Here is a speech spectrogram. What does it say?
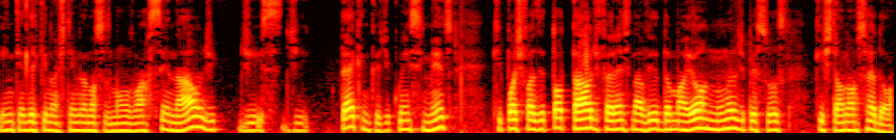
e entender que nós temos nas nossas mãos um arsenal de, de, de técnicas, de conhecimentos que pode fazer total diferença na vida do maior número de pessoas que está ao nosso redor.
